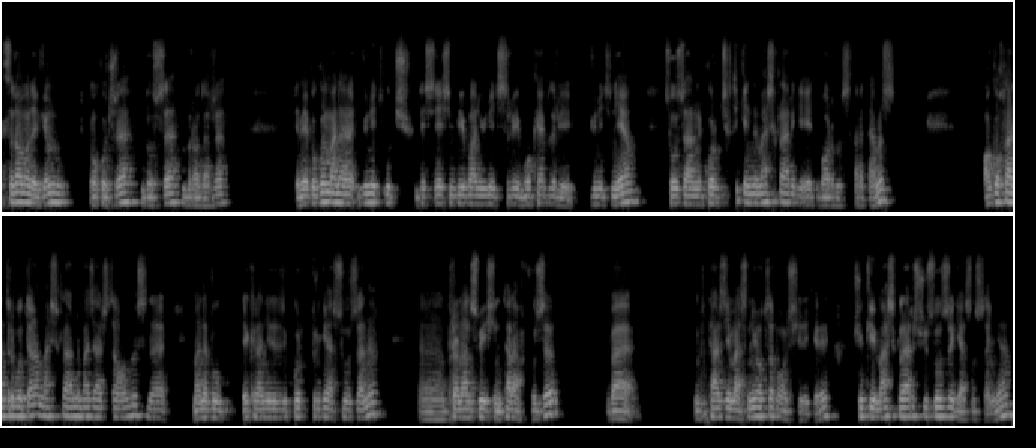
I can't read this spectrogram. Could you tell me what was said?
Assalomu alaykum o'quvchilar, do'stlar, birodarlar. Demak, bugun mana Unit 3 Destination B1 Unit 3 Vocabulary unitini ham so'zlarni ko'rib chiqdik. Endi mashqlariga e'tiborimizni qaratamiz. Ogohlantirib o'taman, mashqlarni bajarishdan oldin sizlar mana bu ekraningizda ko'rib turgan so'zlarni e, pronunciation talaffuzi va tarjimasini yodlab olishingiz kerak. Chunki mashqlar shu so'zlarga asoslangan.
